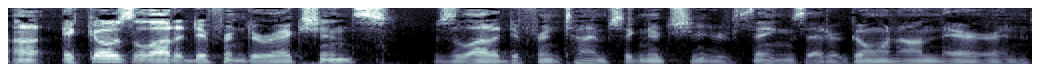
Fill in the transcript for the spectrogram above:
Uh, it goes a lot of different directions. There's a lot of different time signature things that are going on there, and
